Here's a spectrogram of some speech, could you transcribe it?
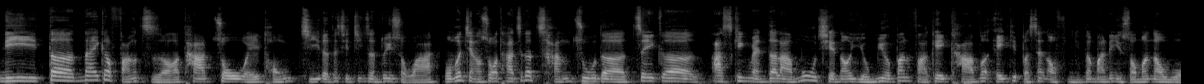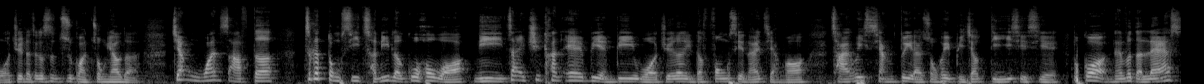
你的那一个房子哦，它周围同级的这些竞争对手啊，我们讲说它这个长租的这个 asking rent 啦，目前哦有没有办法可以 cover eighty percent of 你的 money installment 呢？我觉得这个是至关重要的。这样 once after 这个东西成立了过后哦，你再去看 Airbnb，我觉得你的风险来讲哦，才会相对来说会比较低一些些。不过 nevertheless。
